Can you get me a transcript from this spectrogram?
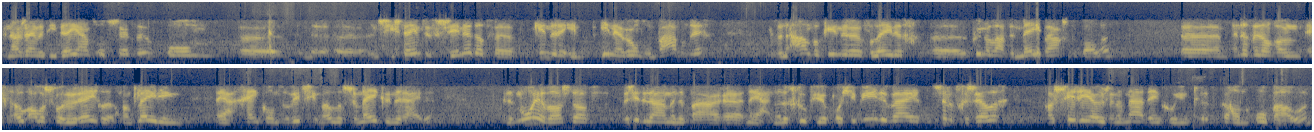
En nou zijn we het idee aan het opzetten om eh, een, eh, een systeem te verzinnen dat we kinderen in, in en rondom Papendrecht, dat we een aantal kinderen volledig eh, kunnen laten meebasketballen. Eh, en dat we dan gewoon echt ook alles voor hun regelen. Van kleding, nou ja, geen contributie, maar ook dat ze mee kunnen rijden. En het mooie was dat we zitten daar met een paar, eh, nou ja, met een groepje potje bier erbij. Ontzettend gezellig. Gewoon serieus aan het nadenken hoe je een club kan opbouwen.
